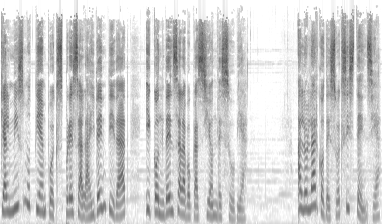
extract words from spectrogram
que al mismo tiempo expresa la identidad y condensa la vocación de Subia. A lo largo de su existencia,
